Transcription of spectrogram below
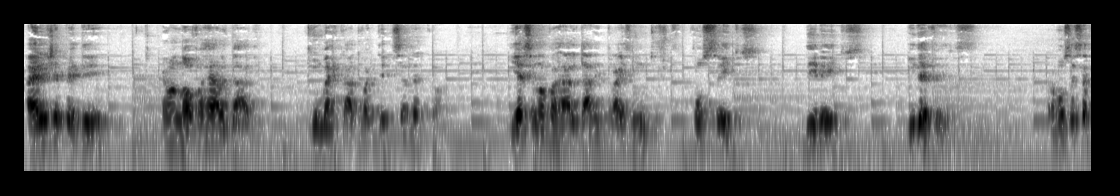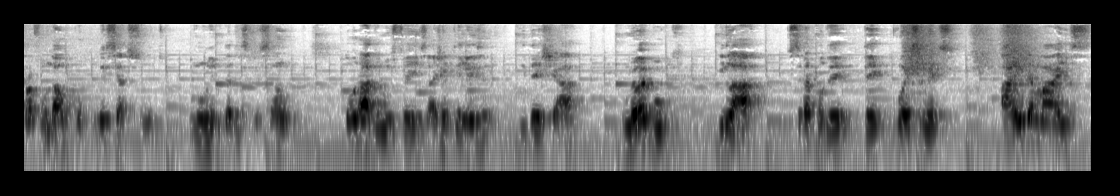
A LGPD é uma nova realidade que o mercado vai ter que se adequar. E essa nova realidade traz muitos conceitos direitos e deveres. Para você se aprofundar um pouco nesse assunto, no link da descrição, Dourado me fez a gentileza de deixar o meu e-book. E lá você vai poder ter conhecimentos ainda mais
